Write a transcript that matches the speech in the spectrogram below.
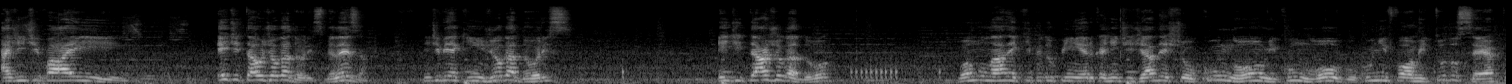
a gente vai editar os jogadores, beleza? A gente vem aqui em jogadores, editar jogador, vamos lá na equipe do Pinheiro que a gente já deixou com nome, com logo, com uniforme, tudo certo.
